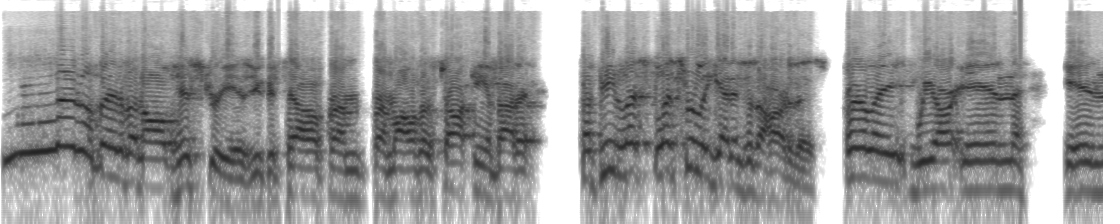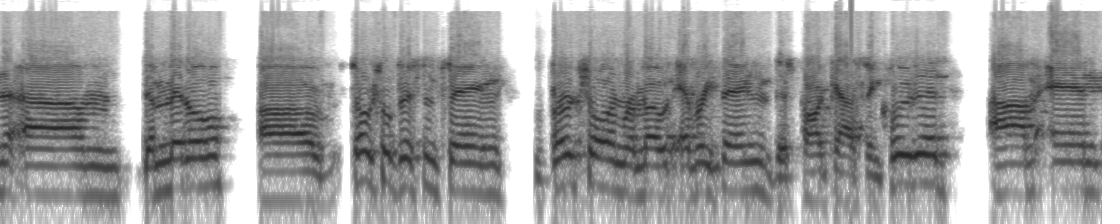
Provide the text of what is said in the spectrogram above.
little bit of an old history, as you could tell from from all of us talking about it. But Pete, let's let's really get into the heart of this. Clearly, we are in in um, the middle of social distancing, virtual and remote everything, this podcast included. Um, and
